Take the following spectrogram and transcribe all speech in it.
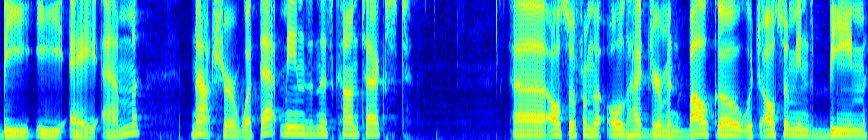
B E A M, not sure what that means in this context. Uh, also from the Old High German balko, which also means beam,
